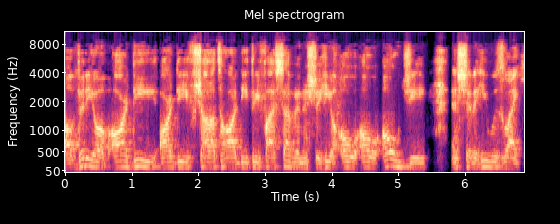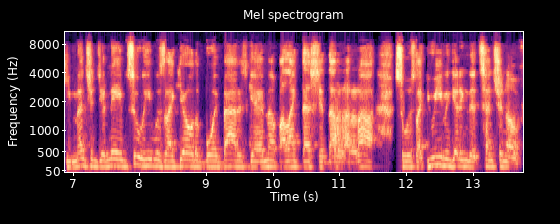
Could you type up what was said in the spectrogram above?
a video of RD, RD, shout out to RD three five seven and shit. He a O O O G and shit. He was like, he mentioned your name too. He was like, yo, the boy bad is getting up. I like that shit. Da da da da. So it's like you even getting the attention of,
